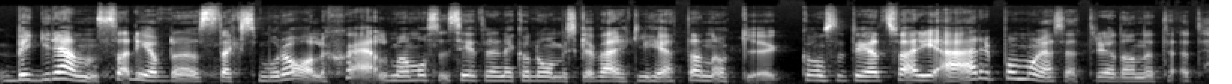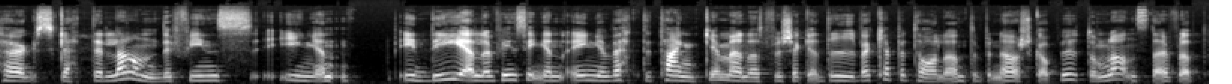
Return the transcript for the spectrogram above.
begränsa det av några slags moralskäl. Man måste se till den ekonomiska verkligheten och eh, konstatera att Sverige är på många sätt redan ett, ett högskatteland. Det finns ingen idé eller det finns ingen, ingen vettig tanke med att försöka driva kapital och entreprenörskap utomlands därför att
